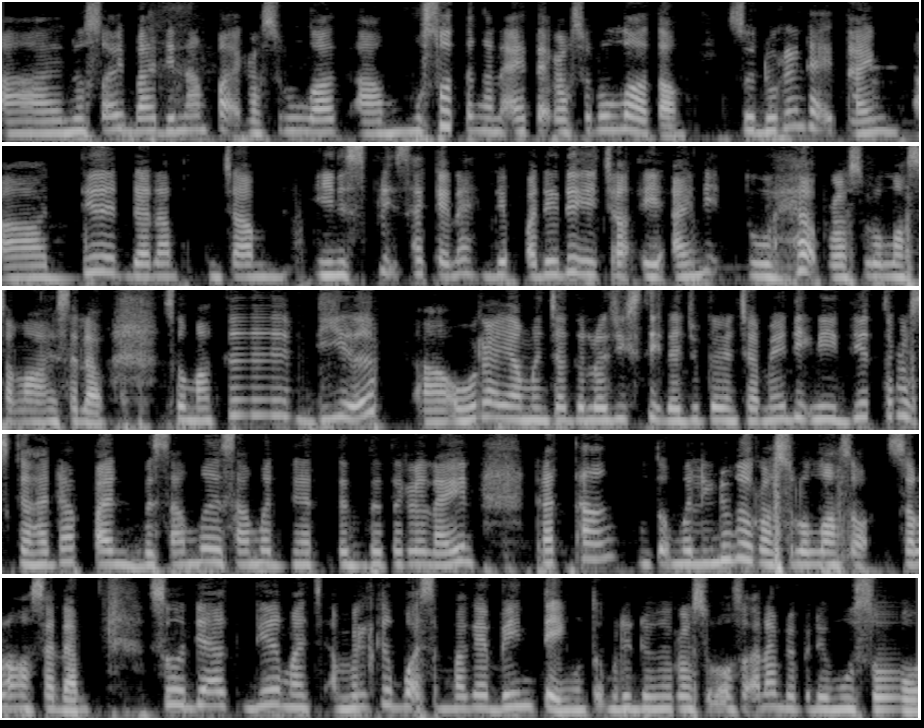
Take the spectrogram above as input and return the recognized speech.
uh, Nusaibah dia nampak Rasulullah, uh, musuh tengah nak attack Rasulullah tau. So, during that time, uh, dia dalam macam in split second eh, dia pada dia macam, eh, I need to help Rasulullah SAW wasallam. So maka dia uh, orang yang menjaga logistik dan juga macam medik ni dia terus ke hadapan bersama-sama dengan tentera lain datang untuk melindungi Rasulullah sallallahu alaihi wasallam. So dia dia macam mereka buat sebagai benteng untuk melindungi Rasulullah sallallahu daripada musuh.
